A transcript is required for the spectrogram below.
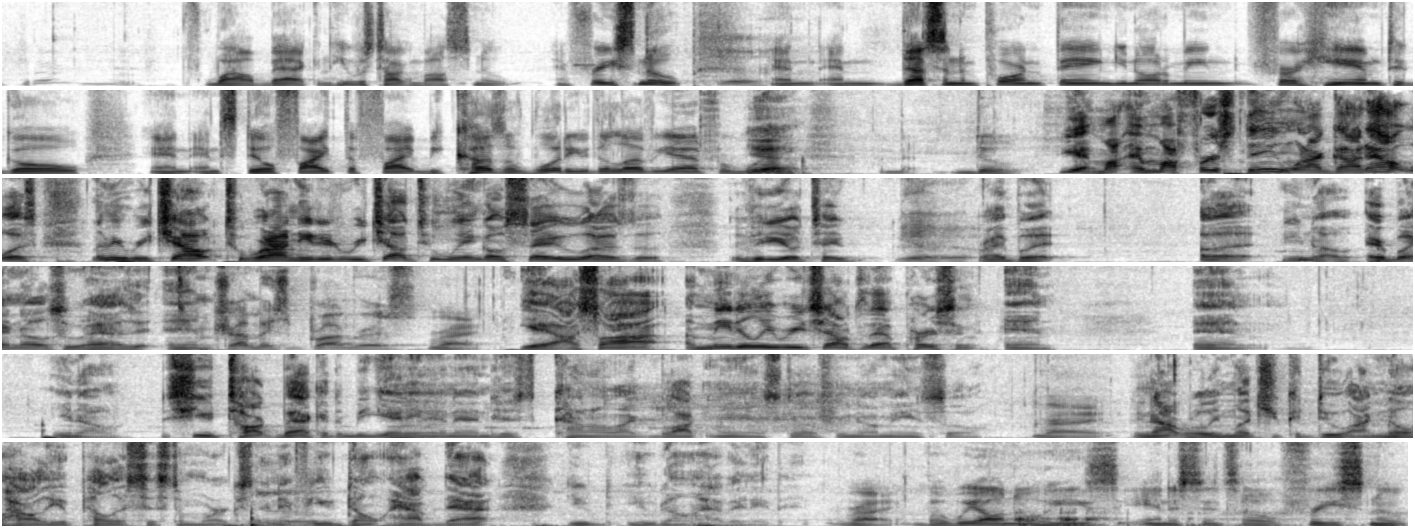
while back, and he was talking about Snoop and free Snoop, Yeah. and and that's an important thing. You know what I mean? For him to go and and still fight the fight because of Woody, the love he had for Woody, dude. Yeah, my and my first thing when I got out was let me reach out to where I needed to reach out to. We ain't gonna say who has the, the videotape, Yeah, yeah. right? But uh, you know, everybody knows who has it. And Try to make some progress. Right. yeah, I saw I immediately reach out to that person and and you know, she talked back at the beginning and then just kind of like blocked me and stuff. You know what I mean? So Right. not really much you could do. I know how the appellate system works, and if you don't have that, you you don't have anything. Right. But we all know he's innocent, so free Snoop.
